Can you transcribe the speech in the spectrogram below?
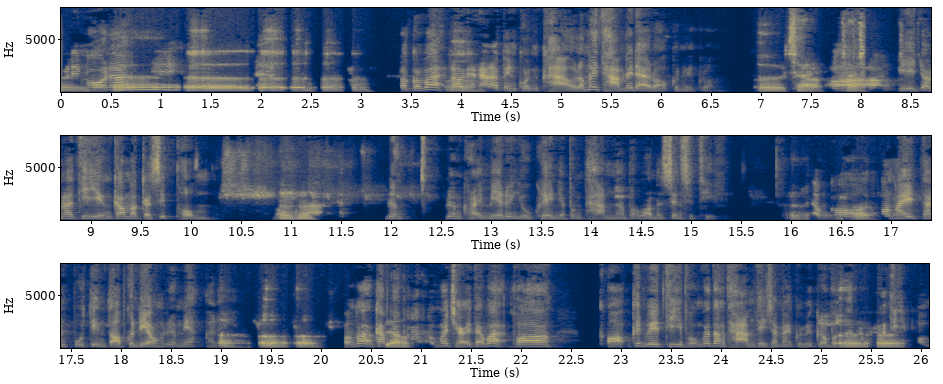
ไม่ได้โมเอนะอเออเออเออเออเออปรากฏว่าเออเราในฐานะเป็นคนข่าวแล้วไม่ถามไม่ได้หรอกคุณวิกรมเออใช่พอใช่มีเจ้าหน้าที่เข้ามากระซิบผม บออืกอฮึว่าเรื่องเรื่องไครเมียเรื่องยูเครนอย่าเพิ่งถามนะ เพราะว่ามัน sensitive เออแล้วก็เออต้องให้ท่านปูตินตอบคนเดียวเรื่องเนี้ยอะไรเออเออเออผมก็ครับแล้ครับวครับผมก็เฉยแต่ว่าพอออกขึ้นเวทีผมก็ต้องถามสิใช่ไหมคุณวิกรมผมเออก็ต้องหน้าที่ผม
